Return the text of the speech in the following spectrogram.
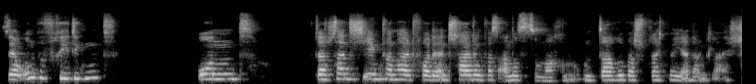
sehr unbefriedigend und dann stand ich irgendwann halt vor der Entscheidung, was anderes zu machen. Und darüber sprechen wir ja dann gleich.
